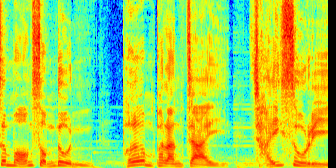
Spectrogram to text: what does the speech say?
สมองสมดุล เพิ่มพลังใจ ใช้ซูรี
